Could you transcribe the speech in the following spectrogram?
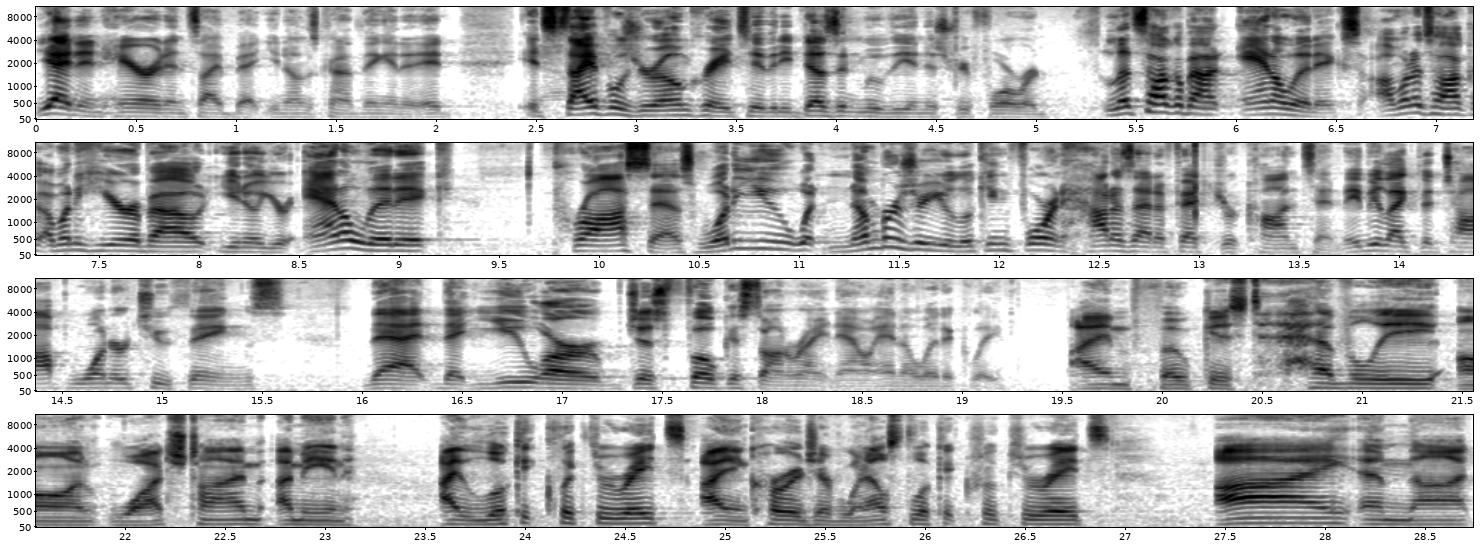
you had inheritance. I bet you know this kind of thing, and it it, it stifles your own creativity, doesn't move the industry forward. Let's talk about analytics. I want to talk. I want to hear about you know your analytic process. What do you, what numbers are you looking for, and how does that affect your content? Maybe like the top one or two things that that you are just focused on right now analytically. I am focused heavily on watch time. I mean, I look at click through rates. I encourage everyone else to look at click through rates. I am not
